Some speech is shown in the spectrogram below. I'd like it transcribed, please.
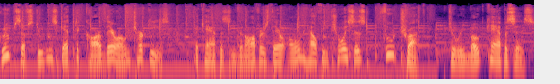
groups of students get to carve their own turkeys. The campus even offers their own Healthy Choices food truck to remote campuses.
